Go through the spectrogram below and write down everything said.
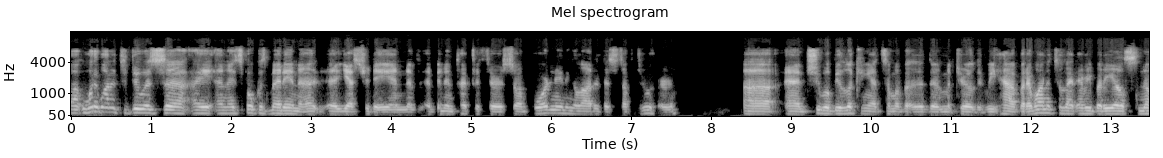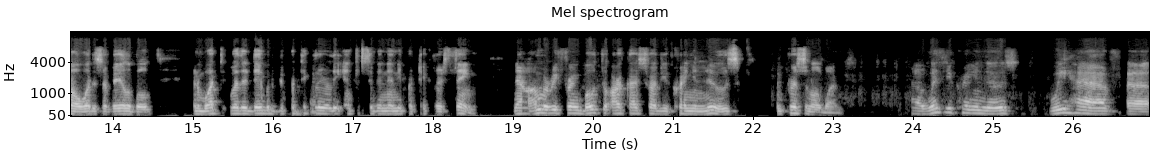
Uh, what I wanted to do is, uh, I and I spoke with Marina uh, yesterday, and I've, I've been in touch with her, so I'm coordinating a lot of this stuff through her. Uh, and she will be looking at some of the, the material that we have. But I wanted to let everybody else know what is available, and what whether they would be particularly interested in any particular thing. Now, I'm referring both to archives of Ukrainian news and personal ones. Uh, with Ukrainian news, we have uh,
